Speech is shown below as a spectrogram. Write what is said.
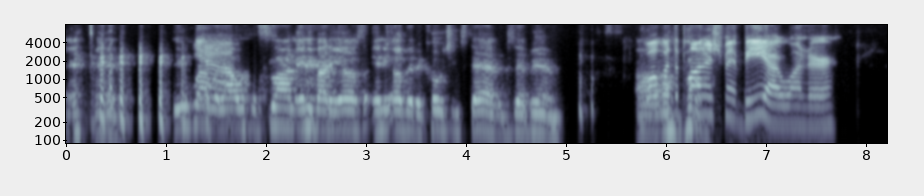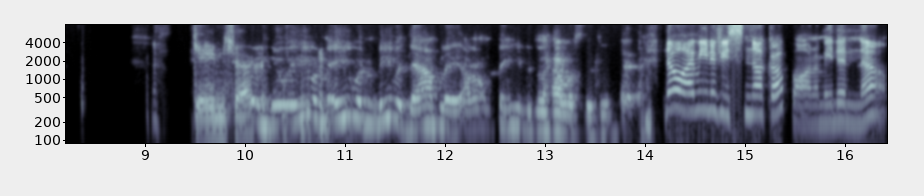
he would Yeah. allow us to slime anybody else, any other the coaching staff except him. what would the Uh, punishment be? I wonder. Game check. He check. wouldn't do it. He would. He would. He would downplay. I don't think he would allow us to do that. No, I mean if you snuck up on him, he didn't know.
